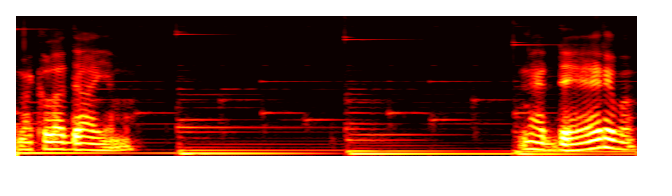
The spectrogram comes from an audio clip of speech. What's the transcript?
накладаємо на дерево.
